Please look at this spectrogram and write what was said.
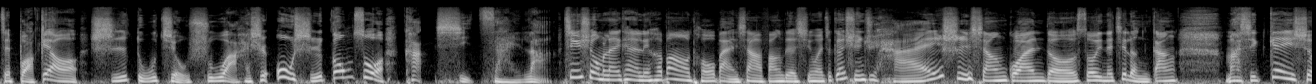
这不要十赌九输啊，还是务实工作，卡喜哉啦。继续我们来看联合报头版下方的新闻。跟选举还是相关的哦。所以呢，这冷刚马西继续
